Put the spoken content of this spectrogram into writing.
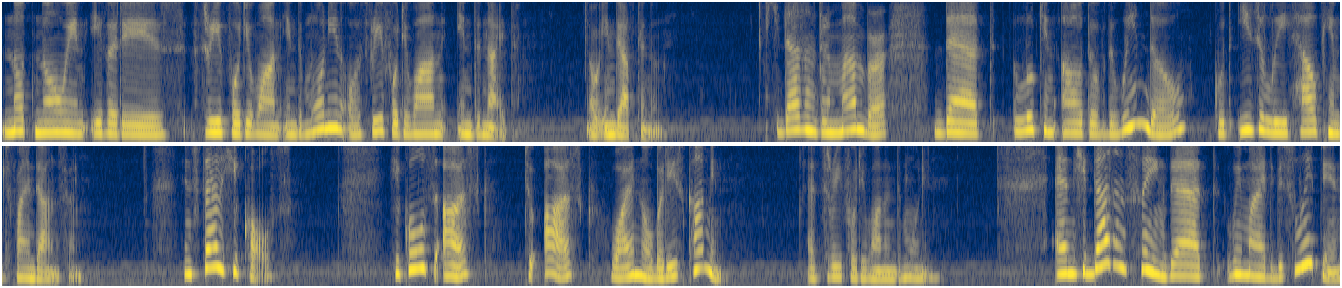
not knowing if it is 3:41 in the morning or 3:41 in the night or in the afternoon. He doesn't remember that looking out of the window could easily help him to find the answer. Instead, he calls. He calls us to ask why nobody is coming at 3:41 in the morning. And he doesn't think that we might be sleeping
